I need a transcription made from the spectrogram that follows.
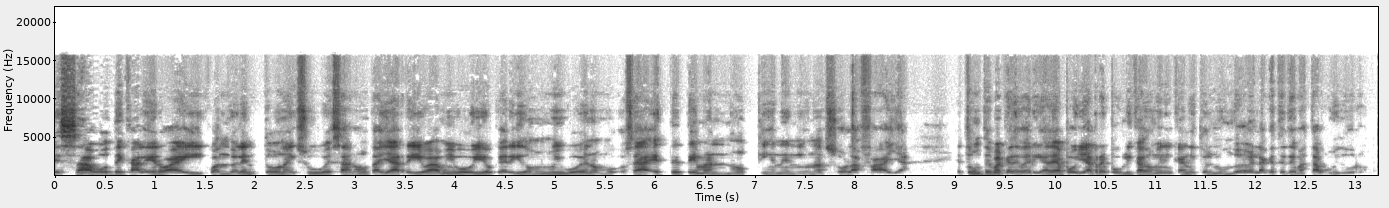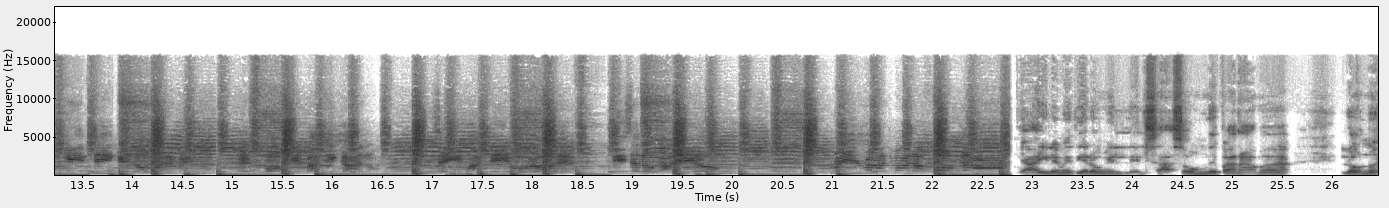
Esa voz de Calero ahí, cuando él entona y sube esa nota allá arriba, a mi bohío querido, muy bueno. O sea, este tema no tiene ni una sola falla. Esto es un tema que debería de apoyar República Dominicana y todo el mundo. De verdad que este tema está muy duro. Y ahí le metieron el, el sazón de Panamá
